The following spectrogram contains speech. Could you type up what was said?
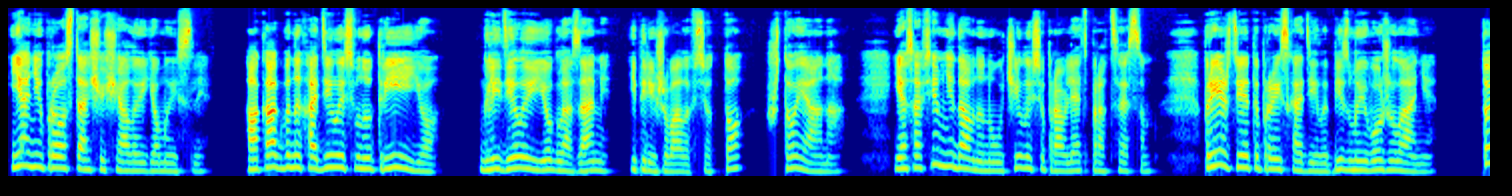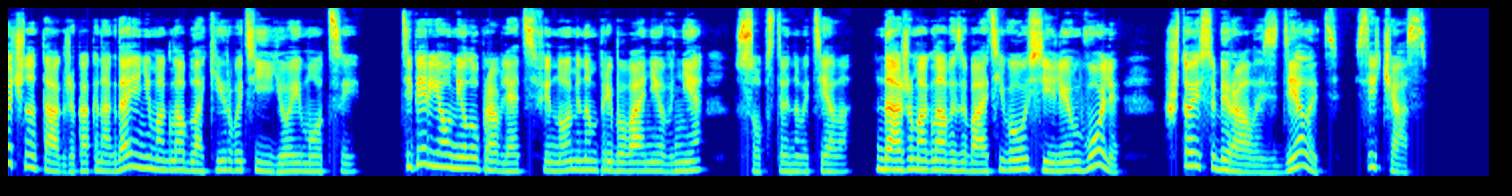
Я не просто ощущала ее мысли, а как бы находилась внутри ее, глядела ее глазами и переживала все то, что и она. Я совсем недавно научилась управлять процессом. Прежде это происходило без моего желания, Точно так же, как иногда я не могла блокировать ее эмоции. Теперь я умела управлять феноменом пребывания вне собственного тела. Даже могла вызывать его усилием воли, что и собиралась сделать сейчас.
